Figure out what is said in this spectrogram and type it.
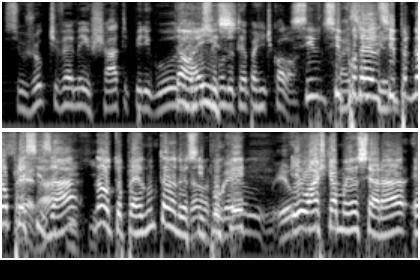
se o jogo tiver meio chato e perigoso, Então, é no isso. segundo tempo a gente coloca. Se, se puder, sentido. se não Será precisar. que- Não, eu tô perguntando, assim, Não, porque eu... eu- acho que amanhã o Ceará é,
